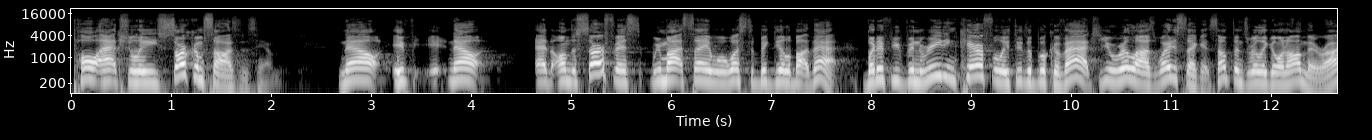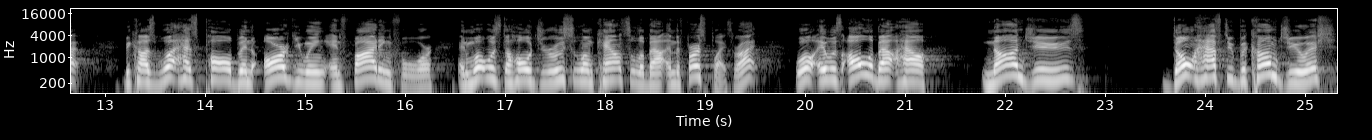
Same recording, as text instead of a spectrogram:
Paul actually circumcises him. Now, if now at, on the surface, we might say, well, what's the big deal about that? But if you've been reading carefully through the book of Acts, you'll realize, wait a second, something's really going on there, right? Because what has Paul been arguing and fighting for? And what was the whole Jerusalem council about in the first place, right? Well, it was all about how non Jews don't have to become Jewish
